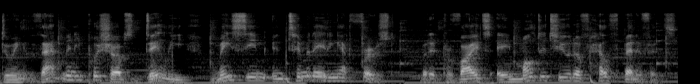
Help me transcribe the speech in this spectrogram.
Doing that many push-ups daily may seem intimidating at first, but it provides a multitude of health benefits.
